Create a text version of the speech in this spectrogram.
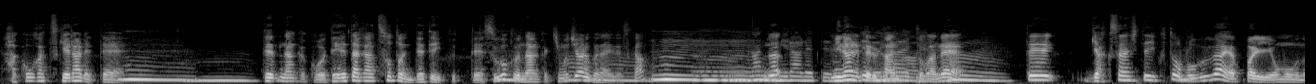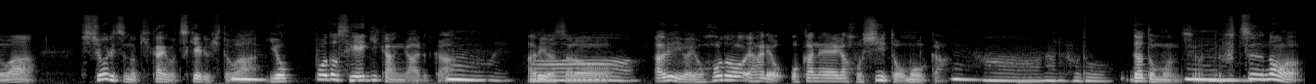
箱が付けられて、うん。で、なんかこう、データが外に出ていくって、すごくなんか気持ち悪くないですか、うん。うん。見られてる見られてる感じとかねうんで、逆算していくと、僕がやっぱり思うのは、視聴率の機械をつける人はうん、よっぽど正義感があるか、うん。あるいはその、あるいはよほどやはりお金が欲しいと思うか。うん。ああ、なるほど。だと思うんですよ。うん。で普通の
